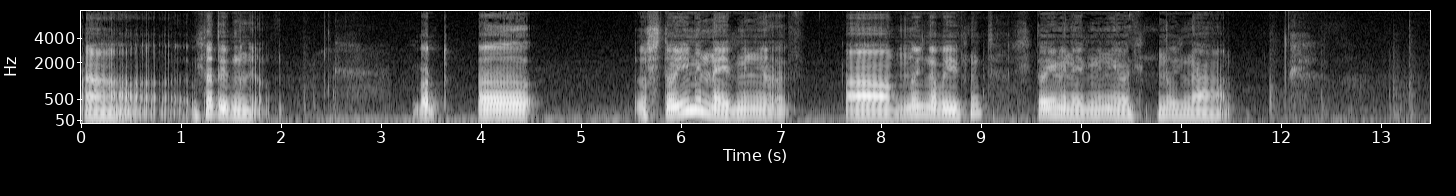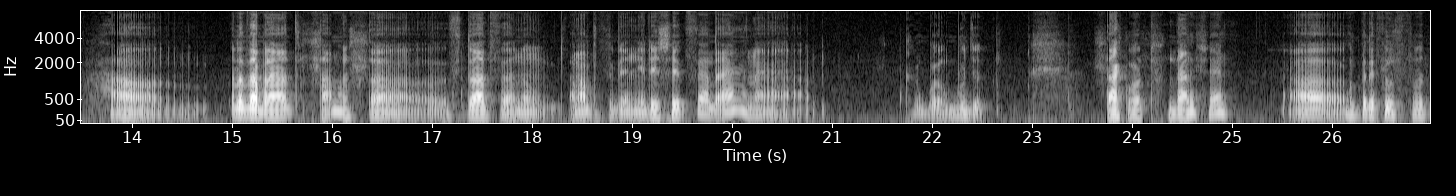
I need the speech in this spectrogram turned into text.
А, что это изменилось? Вот э, что именно изменилось, а, нужно выяснить, что именно изменилось, нужно а, разобрать, потому что ситуация, ну, сама по себе не решится, да, она как бы будет так вот дальше а, присутствовать,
